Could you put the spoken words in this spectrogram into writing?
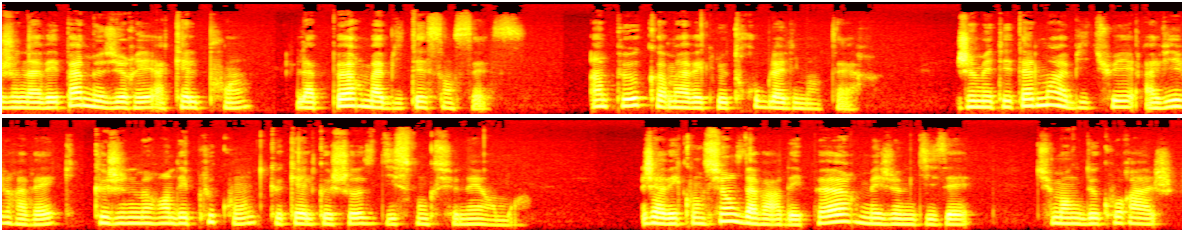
je n'avais pas mesuré à quel point la peur m'habitait sans cesse, un peu comme avec le trouble alimentaire. Je m'étais tellement habituée à vivre avec que je ne me rendais plus compte que quelque chose dysfonctionnait en moi. J'avais conscience d'avoir des peurs, mais je me disais Tu manques de courage.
